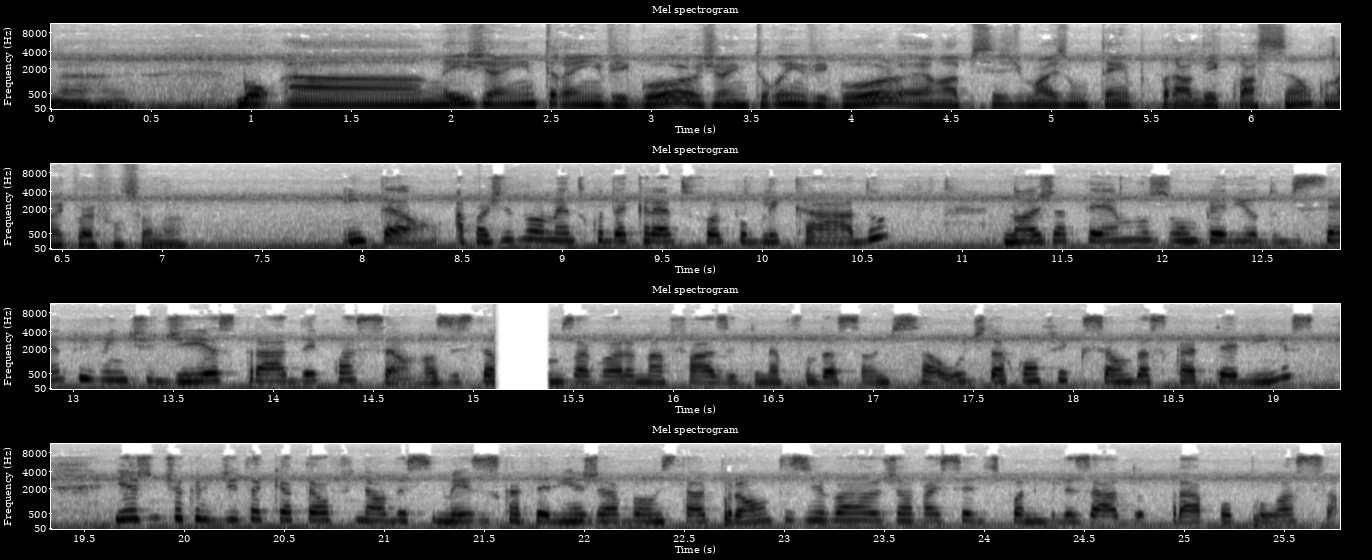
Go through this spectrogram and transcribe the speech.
Uhum. Bom, a lei já entra em vigor, já entrou em vigor, ela precisa de mais um tempo para adequação, como é que vai funcionar? Então, a partir do momento que o decreto for publicado, nós já temos um período de 120 dias para adequação. Nós estamos agora na fase aqui na Fundação de Saúde da confecção das carteirinhas e a gente acredita que até o final desse mês as carteirinhas já vão estar prontas e vai, já vai ser disponibilizado para a população.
